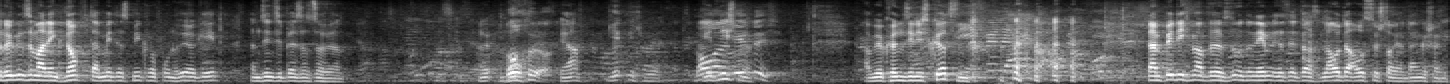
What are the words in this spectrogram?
drücken Sie einmal den Knopf, damit das Mikrofon höher geht. Dann sind Sie besser zu hören. Noch höher? Ja. Geht nicht mehr. Geht nicht mehr. Aber wir können Sie nicht kürzen. Dann bitte ich mal das Unternehmen, es etwas lauter auszusteuern. Danke schön.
